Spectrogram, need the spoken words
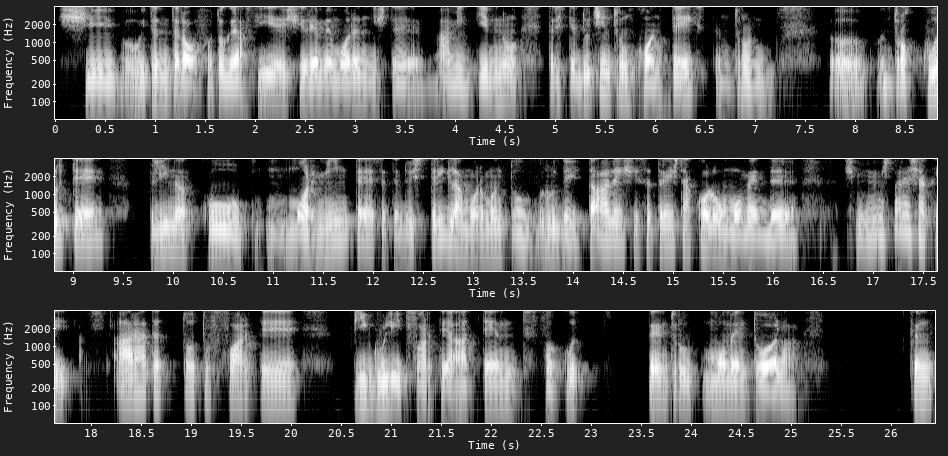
și uitându-te la o fotografie și rememorând niște amintiri. Nu, trebuie să te duci într-un context, într-un, uh, într-o curte plină cu morminte, să te duci strig la mormântul rudei tale și să trăiești acolo un moment de și mi se pare așa că arată totul foarte pigulit, foarte atent făcut pentru momentul ăla. Când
